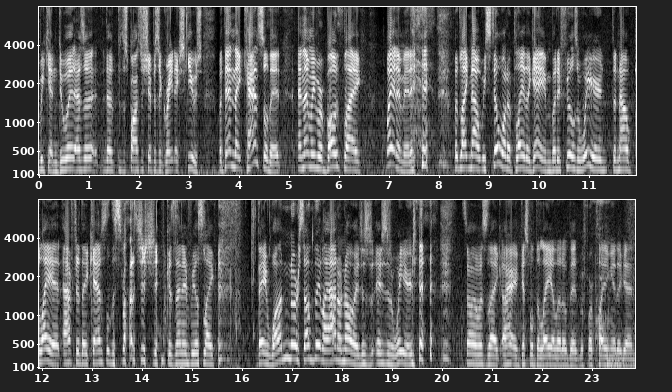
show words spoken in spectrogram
We can do it as a, the, the sponsorship is a great excuse. But then they canceled it. And then we were both like, wait a minute. but like now we still want to play the game, but it feels weird to now play it after they canceled the sponsorship because then it feels like they won or something. Like I don't know. It just it's just weird. so it was like, all right, I guess we'll delay a little bit before playing it again.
